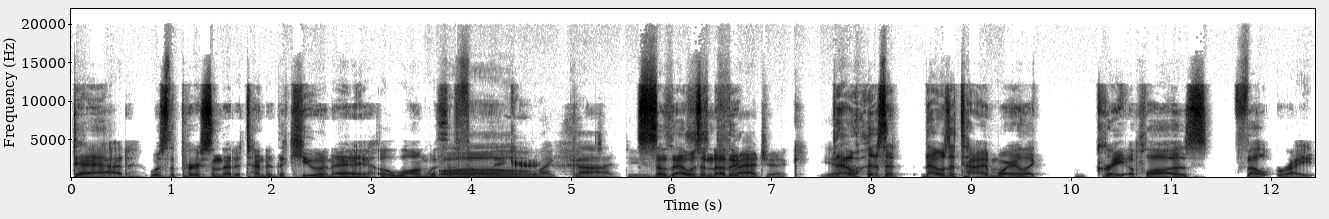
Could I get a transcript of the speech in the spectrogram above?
dad was the person that attended the Q and A along with the filmmaker. Oh my god, dude! So This that was another- tragic. Yeah. That was a that was a time where like great applause felt right,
